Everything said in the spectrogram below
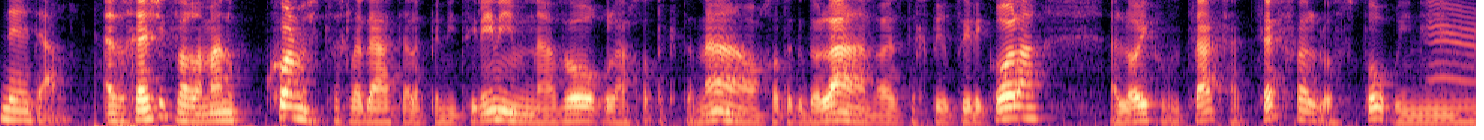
נהדר. אז אחרי שכבר למדנו כל מה שצריך לדעת על הפניצילינים, נעבור לאחות הקטנה או האחות הגדולה, אני לא יודעת איך תרצי לקרוא לה, הלוא היא קבוצת הצפלוספורינים.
